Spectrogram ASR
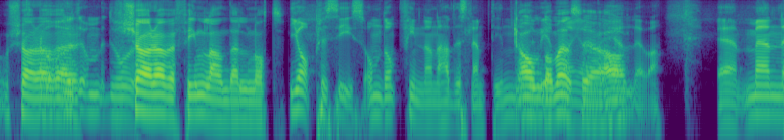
Och köra, Ja, över, de- de- köra över Finland eller något. Ja, precis. Om de finnarna hade släppt in Ja, om det de ens gör, ja. heller. Va? Eh, Men,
